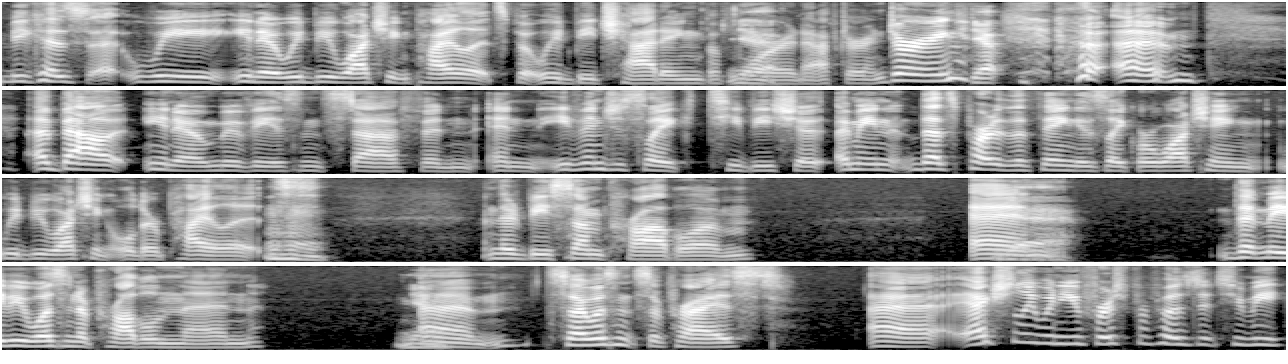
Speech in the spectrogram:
because uh, we, you know, we'd be watching pilots, but we'd be chatting before Yeah. and after and during. Yep. um about you know movies and stuff and and even just like tv shows i mean that's part of the thing is like we're watching we'd be watching older pilots Mm-hmm. and there'd be some problem and yeah. that maybe wasn't a problem then Yeah. um so i wasn't surprised uh actually when you first proposed it to me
